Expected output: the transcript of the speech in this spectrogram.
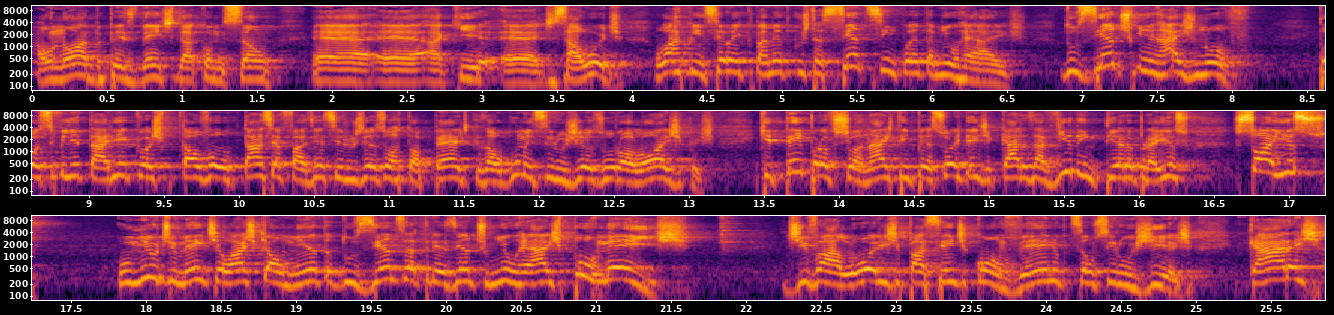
ao nobre presidente da comissão é, é, aqui é, de saúde, o arco em C, o equipamento custa 150 mil reais. 200 mil reais novo. Possibilitaria que o hospital voltasse a fazer cirurgias ortopédicas, algumas cirurgias urológicas, que tem profissionais, tem pessoas dedicadas a vida inteira para isso. Só isso Humildemente, eu acho que aumenta 200 a 300 mil reais por mês de valores de paciente de convênio, que são cirurgias caras,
